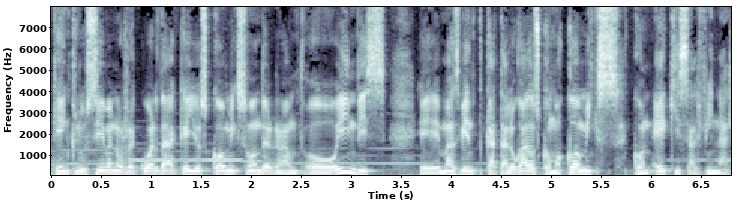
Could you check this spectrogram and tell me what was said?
que inclusive nos recuerda a aquellos cómics underground o indies, eh, más bien catalogados como cómics con X al final.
